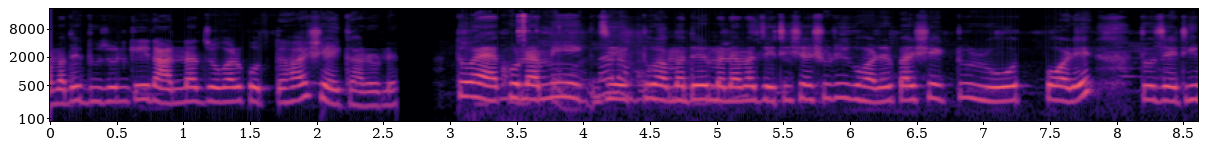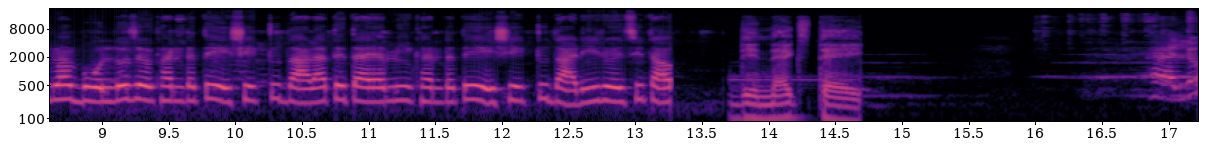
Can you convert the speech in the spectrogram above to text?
আমাদের দুজনকেই রান্নার জোগাড় করতে হয় সেই কারণে। তো এখন আমি যে একটু আমাদের মানে আমার জেঠি শাশুড়ি ঘরের পাশে একটু রোদ পড়ে তো জেঠিমা বলল যে ওখানটাতে এসে একটু দাঁড়াতে তাই আমি এখানটাতে এসে একটু দাঁড়িয়ে রয়েছি তাও the next day. Hello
